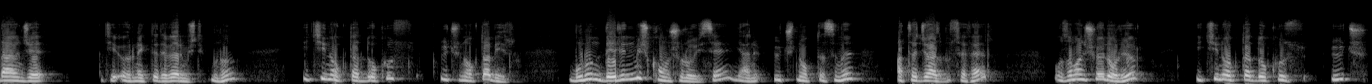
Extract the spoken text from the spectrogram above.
Daha önceki örnekte de vermiştik bunu. 2.9 3.1 bunun delinmiş komşuluğu ise yani 3 noktasını atacağız bu sefer. O zaman şöyle oluyor. 2.9 3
